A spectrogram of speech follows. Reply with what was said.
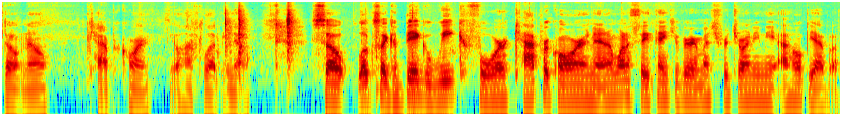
Don't know. Capricorn, you'll have to let me know. So looks like a big week for Capricorn. And I want to say thank you very much for joining me. I hope you have a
